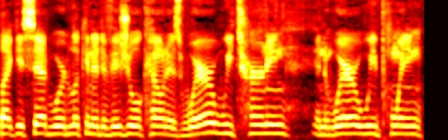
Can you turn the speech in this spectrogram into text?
Like you said, we're looking at a visual cone is where are we turning and where are we pointing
